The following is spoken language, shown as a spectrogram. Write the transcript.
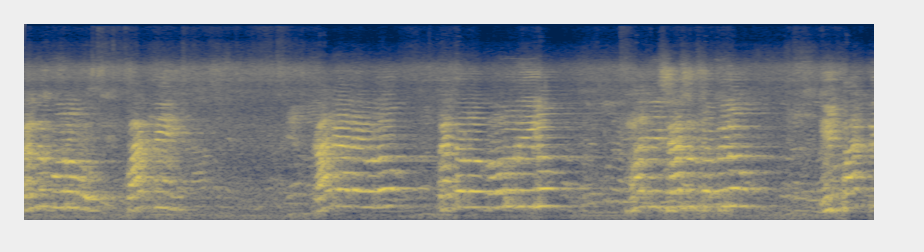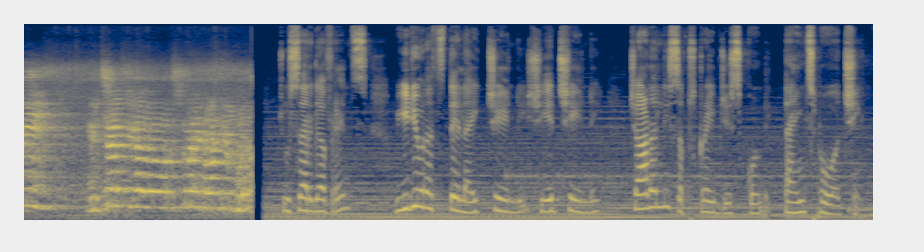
కందుకూరు పార్టీ కార్యాలయంలో పెద్దలు గౌరవనీయులు మాజీ శాసనసభ్యులు ఈ పార్టీ ఇన్ఛార్జిగా వస్తున్నటువంటి చూసారుగా ఫ్రెండ్స్? వీడియో నచ్చితే లైక్ చేయండి షేర్ చేయండి ఛానల్ని సబ్స్క్రైబ్ చేసుకోండి. థ్యాంక్స్ ఫర్ వాచింగ్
